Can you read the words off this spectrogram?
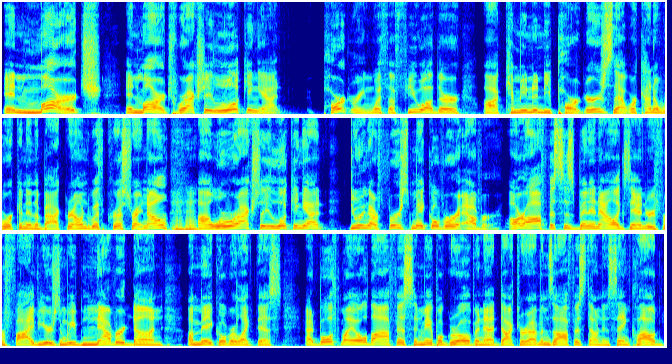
in March, in March, we're actually looking at partnering with a few other uh, community partners that we're kind of working in the background with, Chris, right now, mm-hmm. uh, where we're actually looking at doing our first makeover ever. Our office has been in Alexandria for five years, and we've never done a makeover like this. At both my old office in Maple Grove and at Dr. Evans' office down in St. Cloud,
